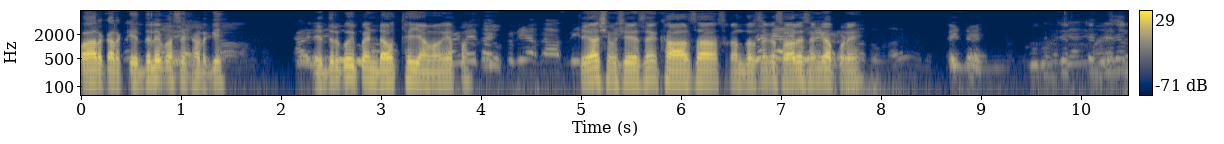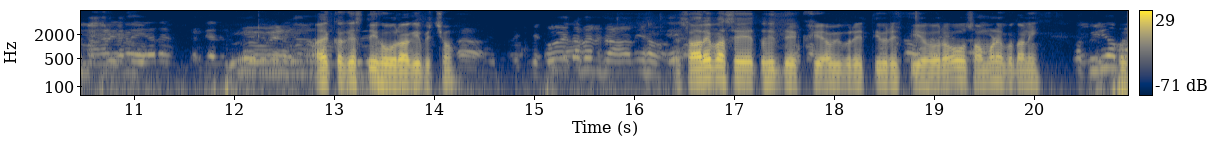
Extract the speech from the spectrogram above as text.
ਪਾਰ ਕਰਕੇ ਇਧਰਲੇ ਪਾਸੇ ਖੜ ਗਏ। ਇੱਧਰ ਕੋਈ ਪਿੰਡ ਆ ਉੱਥੇ ਜਾਵਾਂਗੇ ਆਪਾਂ। ਤੇ ਆ ਸ਼ਮਸ਼ੇਰ ਸਿੰਘ ਖਾਲਸਾ ਸਿਕੰਦਰ ਸਿੰਘ ਸਾਰੇ ਸਿੰਘ ਆਪਣੇ। ਆ ਇੱਕ ਕਿਸ਼ਤੀ ਹੋਰ ਆ ਗਈ ਪਿੱਛੋਂ। ਤੇ ਸਾਰੇ ਪਾਸੇ ਤੁਸੀਂ ਦੇਖਿਆ ਵੀ ਬਰੇਤੀ ਬਰੇਤੀ ਹੋਰ ਆ, ਉਹ ਸਾਹਮਣੇ ਪਤਾ ਨਹੀਂ ਕੋਈ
